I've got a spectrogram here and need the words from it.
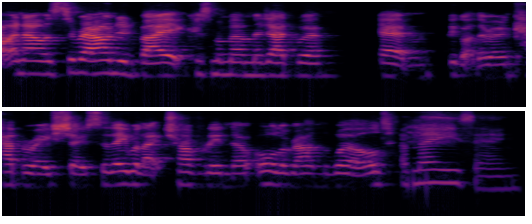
out and I was surrounded by it because my mum and dad were. Um, they got their own cabaret show, so they were like traveling all around the world. Amazing.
